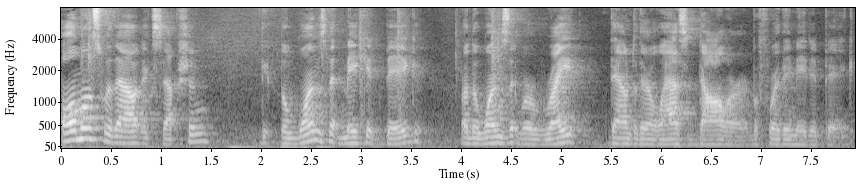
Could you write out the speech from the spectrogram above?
almost without exception, the, the ones that make it big are the ones that were right down to their last dollar before they made it big.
